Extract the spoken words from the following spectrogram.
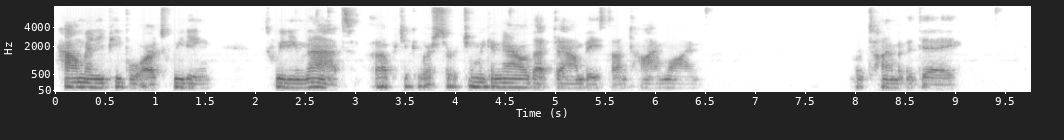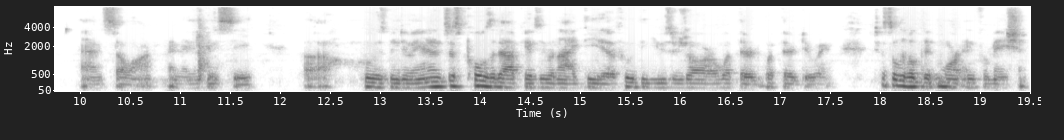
how many people are tweeting tweeting that uh, particular search. And we can narrow that down based on timeline or time of the day and so on. And then you can see uh, who has been doing it. And it just pulls it out, gives you an idea of who the users are, what they're, what they're doing. Just a little bit more information.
